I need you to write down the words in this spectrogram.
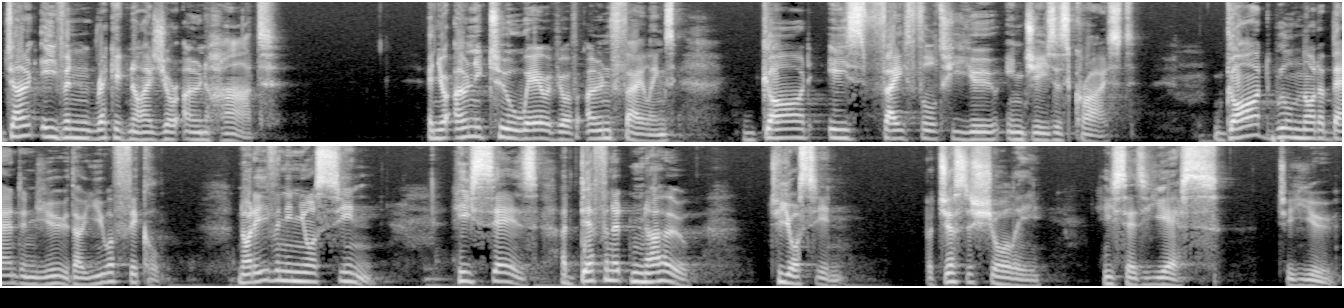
don't even recognize your own heart, and you're only too aware of your own failings, God is faithful to you in Jesus Christ. God will not abandon you, though you are fickle, not even in your sin. He says a definite no to your sin, but just as surely, He says yes to you.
